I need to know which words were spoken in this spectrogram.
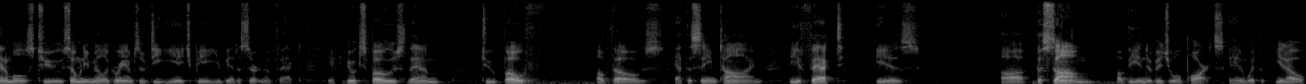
animals to so many milligrams of DEHP, you get a certain effect. If you expose them to both of those at the same time, the effect is uh, the sum of the individual parts. And with, you know,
